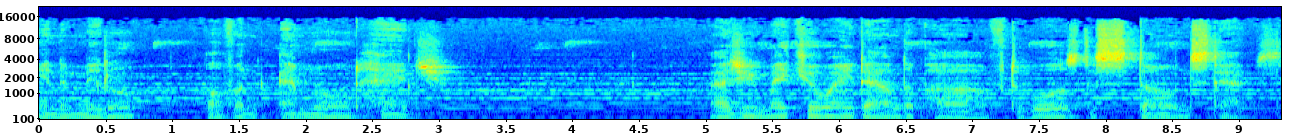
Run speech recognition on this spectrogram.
in the middle of an emerald hedge. As you make your way down the path towards the stone steps,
